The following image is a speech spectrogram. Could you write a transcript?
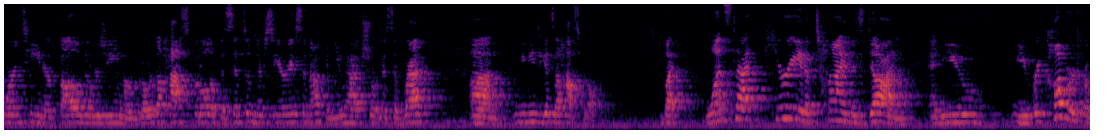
quarantine or follow the regime or go to the hospital if the symptoms are serious enough and you have shortness of breath. Um, you need to get to the hospital. But once that period of time is done and you've you've recovered from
